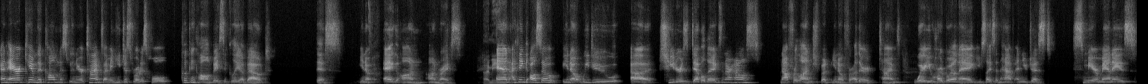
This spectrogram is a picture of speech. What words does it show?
And Eric Kim, the columnist for the New York Times, I mean, he just wrote his whole cooking column basically about this, you know, egg on on rice. I mean, and I think also, you know, we do uh, cheaters deviled eggs in our house, not for lunch, but you know, for other times where you hard boil an egg, you slice it in half, and you just smear mayonnaise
